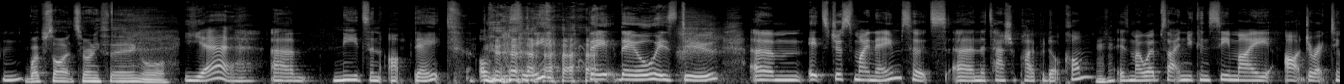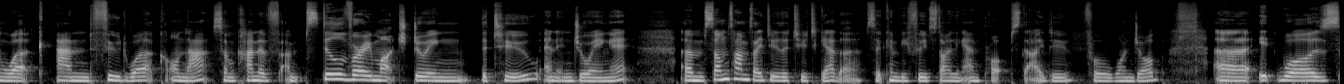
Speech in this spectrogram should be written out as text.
Hmm? websites or anything? Or Yeah, um, needs an update. Obviously, they they always do. Um, it's just my name, so it's uh, natashapiper.com is my website, and you can see my art directing work and food work on that. So I'm kind of I'm still very much doing the two and enjoying it. Um, sometimes I do the two together, so it can be food styling and props that I do for one job. Uh, it was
